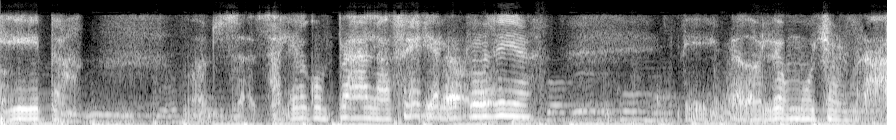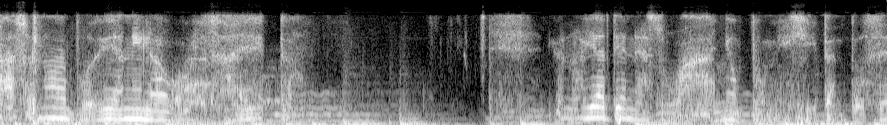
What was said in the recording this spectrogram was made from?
mijita. Sa- Salí a comprar a la feria el otro día y me dolió mucho el brazo, no me podía ni la bolsa esta. Y uno ya tiene su años, pues mijita, entonces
